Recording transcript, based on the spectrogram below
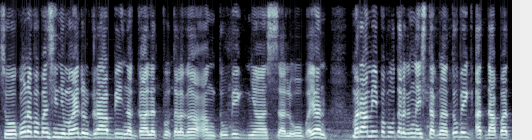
So, kung napapansin nyo mga idol, grabe, nagkalat po talaga ang tubig niya sa loob. Ayan, marami pa po talagang na-stock na tubig at dapat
